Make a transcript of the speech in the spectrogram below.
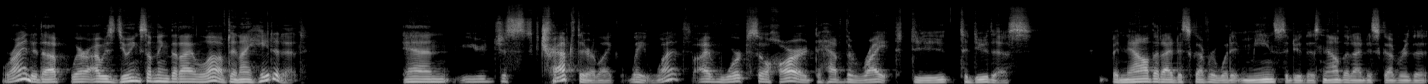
where I ended up, where I was doing something that I loved and I hated it. And you're just trapped there, like, wait, what? I've worked so hard to have the right to do, to do this. But now that I discover what it means to do this, now that I discover the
